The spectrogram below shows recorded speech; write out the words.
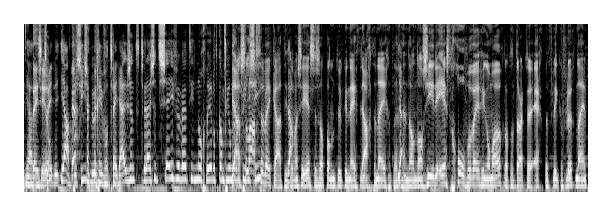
ja Deze tweede, Ja, precies. Ja. begin van 2000. 2007 werd hij nog wereldkampioen ja, zijn laatste WK-titel. Ja. Maar zijn eerste zat dan natuurlijk in 1998. Ja. En dan, dan zie je de eerste golfbeweging omhoog. Dat het dart echt een flinke vlucht neemt.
